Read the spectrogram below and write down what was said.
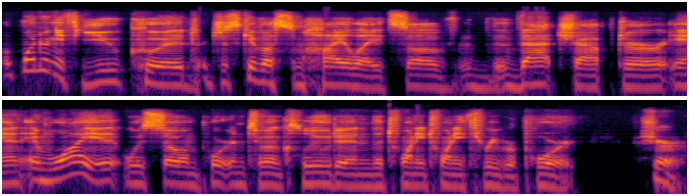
I'm wondering if you could just give us some highlights of th- that chapter and, and why it was so important to include in the 2023 report. Sure.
